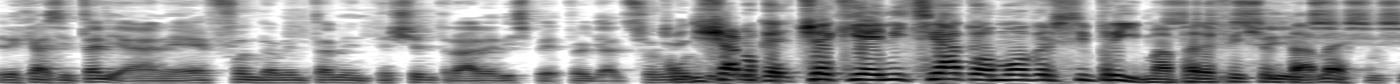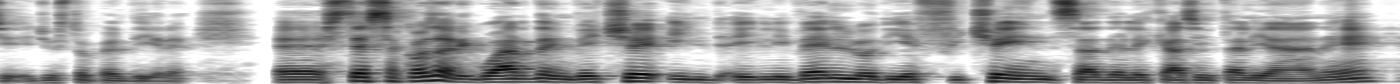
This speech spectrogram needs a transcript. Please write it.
delle case italiane è fondamentalmente centrale rispetto agli altri. Cioè, diciamo più... che c'è chi ha iniziato a muoversi prima per efficientarla. Sì, sì, sì, giusto per dire. Eh, stessa cosa riguarda invece il, il, livello di efficienza delle case italiane,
